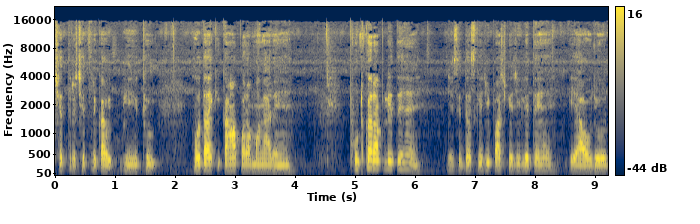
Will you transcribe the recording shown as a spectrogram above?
क्षेत्र क्षेत्र का भी होता है कि कहाँ पर आप मंगा रहे हैं। फुटकर आप लेते हैं, जैसे दस के जी पाँच के जी लेते हैं, या वो जो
